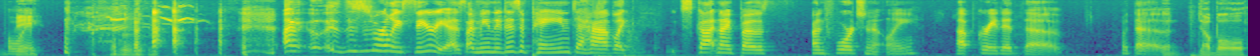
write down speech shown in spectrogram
boy. B. I, this is really serious. I mean, it is a pain to have like Scott and I both, unfortunately, upgraded the with the The double.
